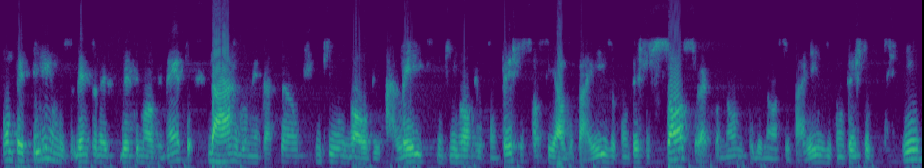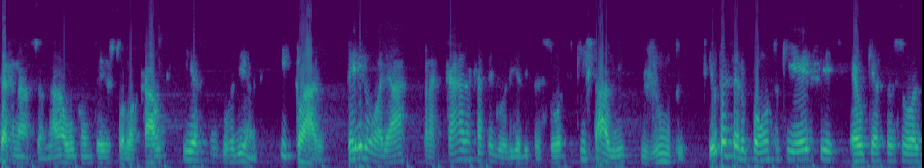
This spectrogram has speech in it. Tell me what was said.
competirmos dentro desse, desse, movimento da argumentação em que envolve a lei, em que envolve o contexto social do país, o contexto socioeconômico do nosso país, o contexto internacional, o contexto local e assim por diante. E claro, ter um olhar para cada categoria de pessoas que está ali junto. E o terceiro ponto, que esse é o que as pessoas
